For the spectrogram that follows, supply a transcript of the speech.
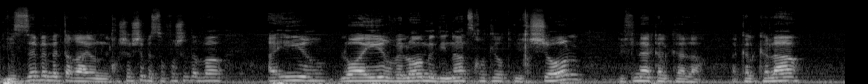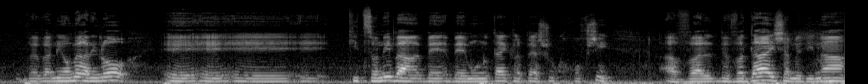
וזה באמת הרעיון. אני חושב שבסופו של דבר העיר, לא העיר ולא המדינה צריכות להיות מכשול בפני הכלכלה. הכלכלה, ואני אומר, אני לא אה, אה, אה, אה, קיצוני באמונותיי כלפי השוק החופשי, אבל בוודאי שהמדינה,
